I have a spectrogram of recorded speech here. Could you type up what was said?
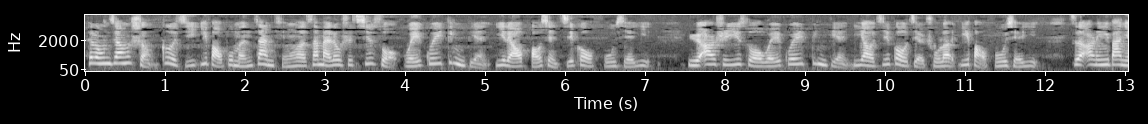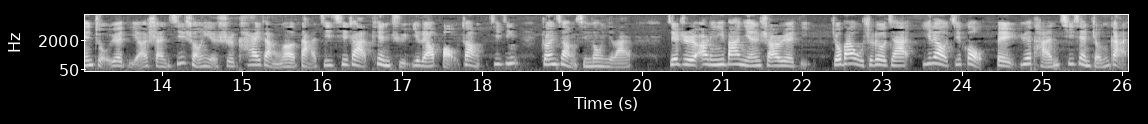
黑龙江省各级医保部门暂停了三百六十七所违规定点医疗保险机构服务协议。与二十一所违规定点医药机构解除了医保服务协议。自二零一八年九月底啊，陕西省也是开展了打击欺诈骗取医疗保障基金专项行动以来，截止二零一八年十二月底，九百五十六家医疗机构被约谈期限整改，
